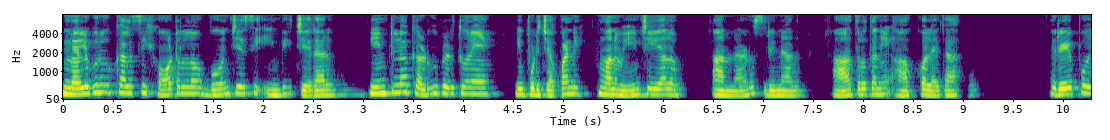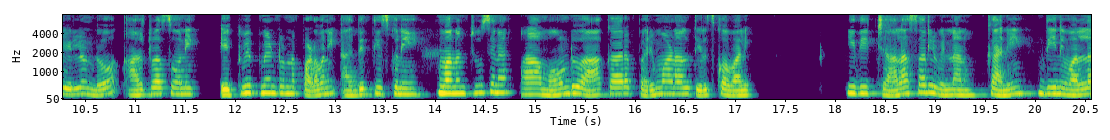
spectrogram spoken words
నలుగురు కలిసి హోటల్లో భోంచేసి ఇంటికి చేరారు. ఇంటిలోకి అడుగు పెడుతూనే ఇప్పుడు చెప్పండి మనం ఏం చెయ్యాలో అన్నాడు శ్రీనాథ్. ఆతృతని ఆపుకోలేక. రేపో ఎల్లుండో అల్ట్రాసోనిక్ ఎక్విప్మెంట్ ఉన్న పడవని అద్దెకి తీసుకుని మనం చూసిన ఆ మౌండు ఆకార పరిమాణాలు తెలుసుకోవాలి. ఇది చాలాసార్లు విన్నాను కానీ దీనివల్ల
